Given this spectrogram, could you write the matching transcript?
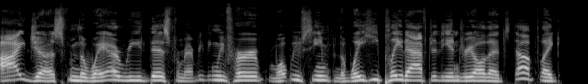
I just, from the way I read this, from everything we've heard, from what we've seen, from the way he played after the injury, all that stuff, like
